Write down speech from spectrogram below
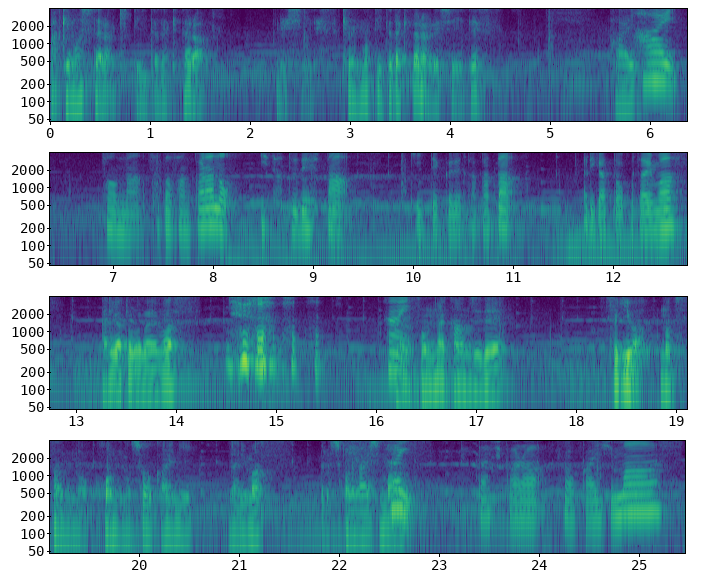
開けましたら来ていただけたら嬉しいです興味持っていただけたら嬉しいですはいはい。そんな佐田さんからの一冊でした。聞いてくれた方ありがとうございます。ありがとうございます、は いじゃあ。そんな感じで次はのちさんの本の紹介になりますよろしくお願いします、私から紹介します。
